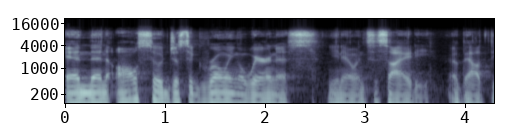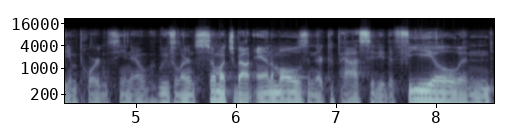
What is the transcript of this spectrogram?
and then also just a growing awareness, you know, in society about the importance. You know, we've learned so much about animals and their capacity to feel and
